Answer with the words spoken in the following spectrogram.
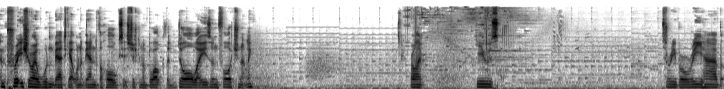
I'm pretty sure I wouldn't be able to get one at the end of the hall because it's just going to block the doorways, unfortunately. Right. Use cerebral rehab.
